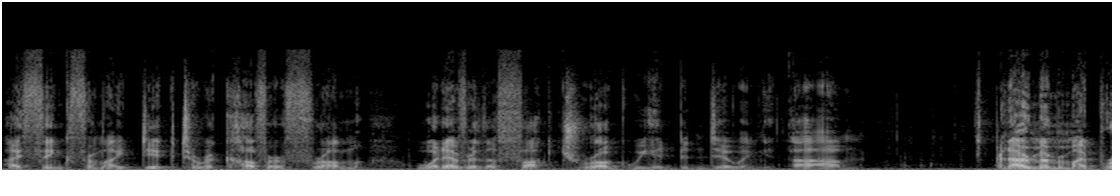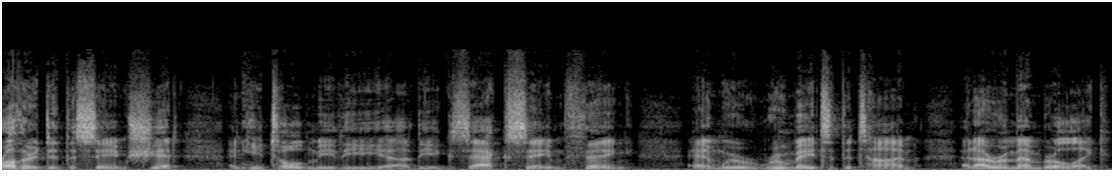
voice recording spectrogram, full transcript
I think for my dick to recover from whatever the fuck drug we had been doing. Um, and I remember my brother did the same shit, and he told me the uh, the exact same thing. And we were roommates at the time, and I remember like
